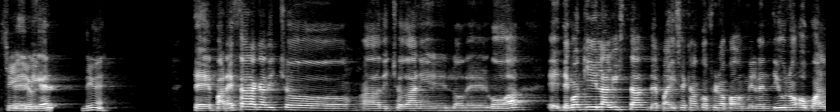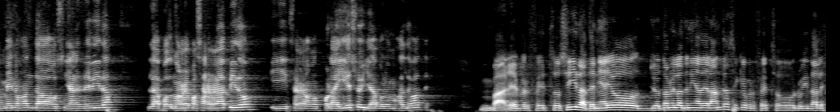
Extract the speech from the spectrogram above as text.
Sí, Eh, yo- Miguel, Dime. ¿te parece ahora que ha dicho, ha dicho Dani lo de Goa? Eh, tengo aquí la lista de países que han confirmado para 2021 o cual menos han dado señales de vida. La podemos repasar rápido y cerramos por ahí eso y ya volvemos al debate. Vale, perfecto. Sí, la tenía yo, yo también la tenía delante, así que perfecto. Luis, dale.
